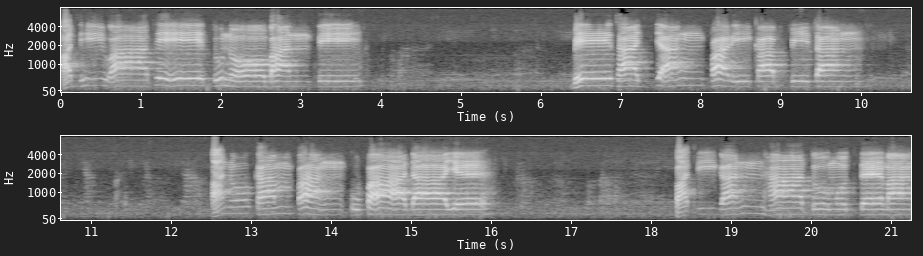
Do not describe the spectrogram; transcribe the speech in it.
අධිවාසේ තුනෝ භන්තේ. බේසජ්ජං පරිකප්පිතං. අනුකම්පං උපාදාය. පටිගන්හාතු මුත්තමං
